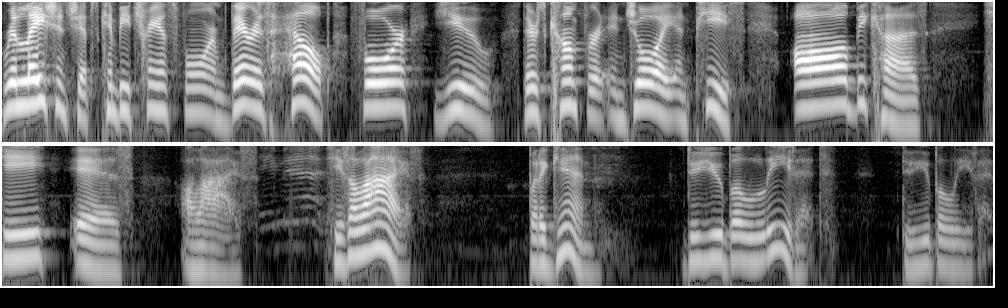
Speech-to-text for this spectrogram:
Relationships can be transformed. There is help for you. There's comfort and joy and peace all because he is alive. Amen. He's alive. But again, do you believe it? Do you believe it?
